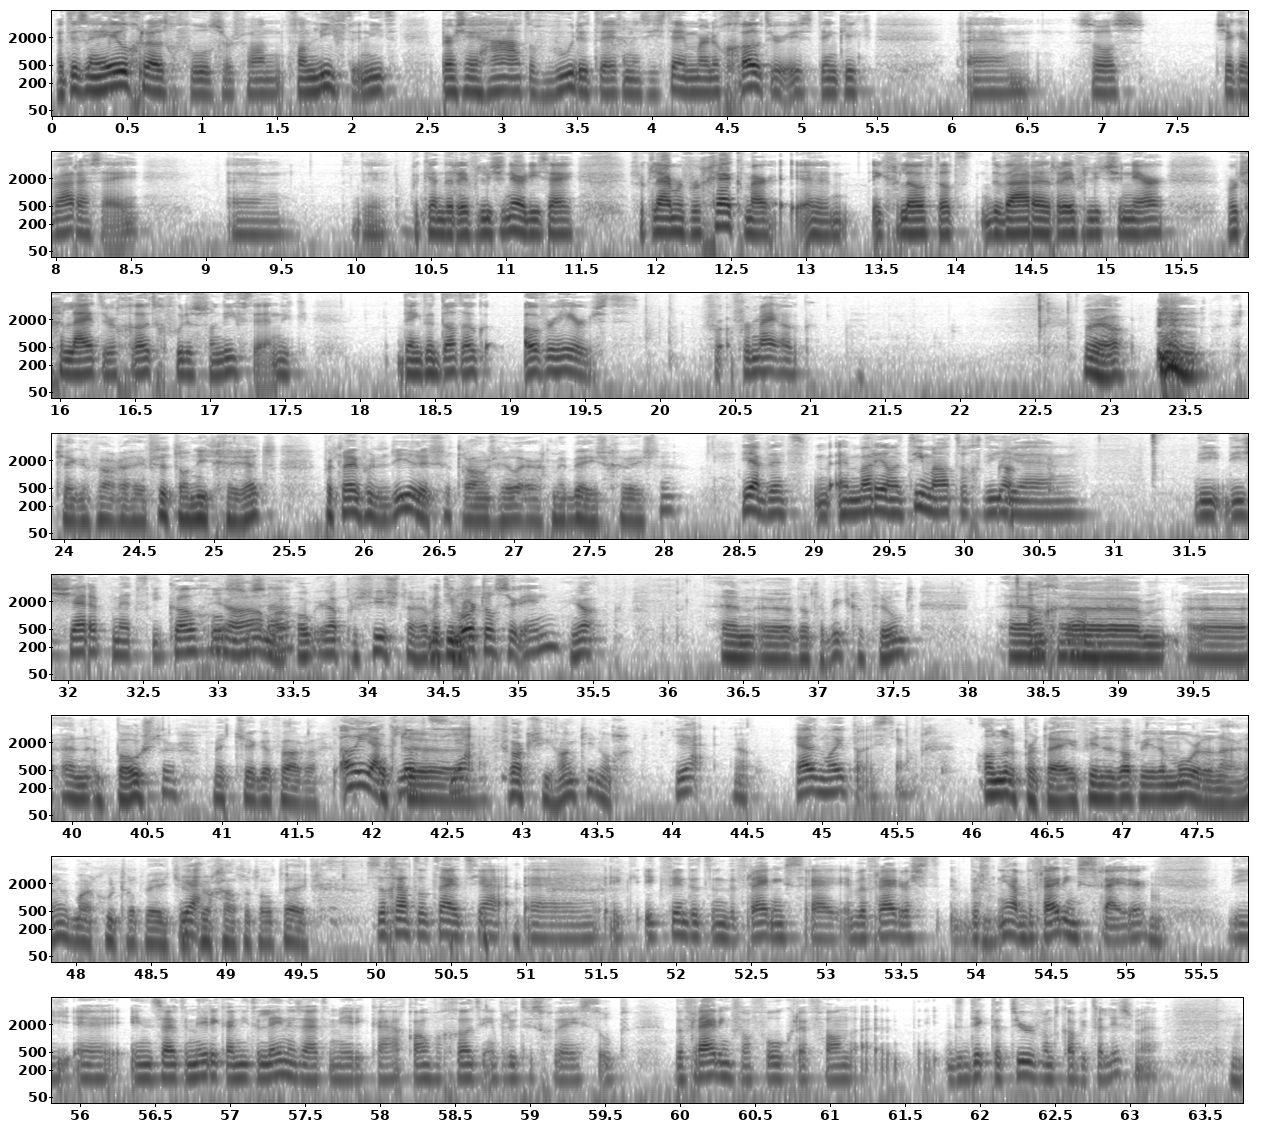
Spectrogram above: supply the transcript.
het is een heel groot gevoel soort van, van liefde. Niet per se haat of woede tegen een systeem. Maar nog groter is, denk ik, um, zoals Che Guevara zei... Um, de bekende revolutionair, die zei... verklaar me voor gek, maar um, ik geloof dat de ware revolutionair... wordt geleid door grote gevoelens van liefde. En ik denk dat dat ook overheerst. Voor, voor mij ook. Nou ja, Che Guevara heeft het dan niet gered. Partij voor de Dieren is er trouwens heel erg mee bezig geweest, hè? Ja, met Marianne Thima toch, die, ja. uh, die, die sjerp met die kogels ja, maar ook, ja, precies. Daar met die wortels erin? Ja, en uh, dat heb ik gefilmd. En, oh, uh, en een poster met Che Guevara. Oh ja, Op klopt. de ja. fractie hangt hij nog. Ja. ja, ja. dat is een mooie poster. Andere partijen vinden dat weer een moordenaar, hè? maar goed, dat weet je, zo gaat het altijd. Zo gaat het altijd, ja. Uh, ik, ik vind het een, bevrijdingsstrijd, een bevrijders, ja, bevrijdingsstrijder... Hm. die uh, in Zuid-Amerika, niet alleen in Zuid-Amerika... gewoon van grote invloed is geweest op bevrijding van volkeren... van uh, de dictatuur van het kapitalisme. Hm.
